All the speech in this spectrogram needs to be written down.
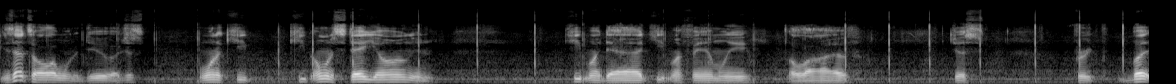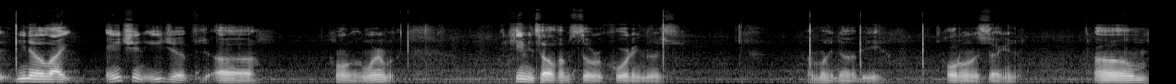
because that's all I want to do. I just want to keep keep I want to stay young and keep my dad keep my family alive. Just but you know, like ancient Egypt. Uh, hold on, where am I? I can't even tell if I'm still recording this. I might not be. Hold on a second. Um,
